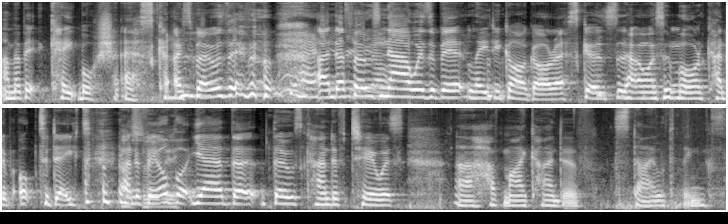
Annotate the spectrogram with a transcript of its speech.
I'm a bit Kate Bush esque, I suppose. yeah, and I suppose really now is a bit Lady Gaga esque, as now as a more kind of up to date kind of feel. But yeah, the, those kind of two as uh, have my kind of style of things.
